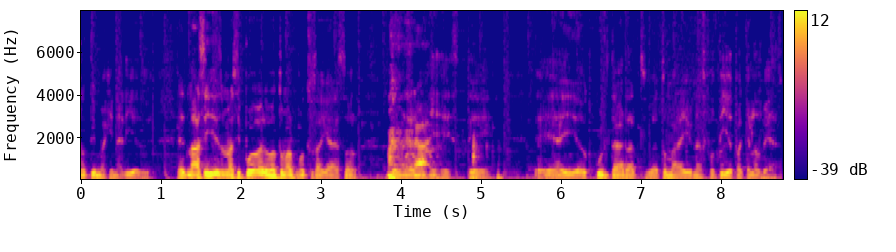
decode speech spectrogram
no te imaginarías, Es más, si, es más, si puedo, le voy a tomar fotos allá, eso, de manera, este, eh, ahí oculta, ¿verdad? Voy a tomar ahí unas fotillas para que los veas.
